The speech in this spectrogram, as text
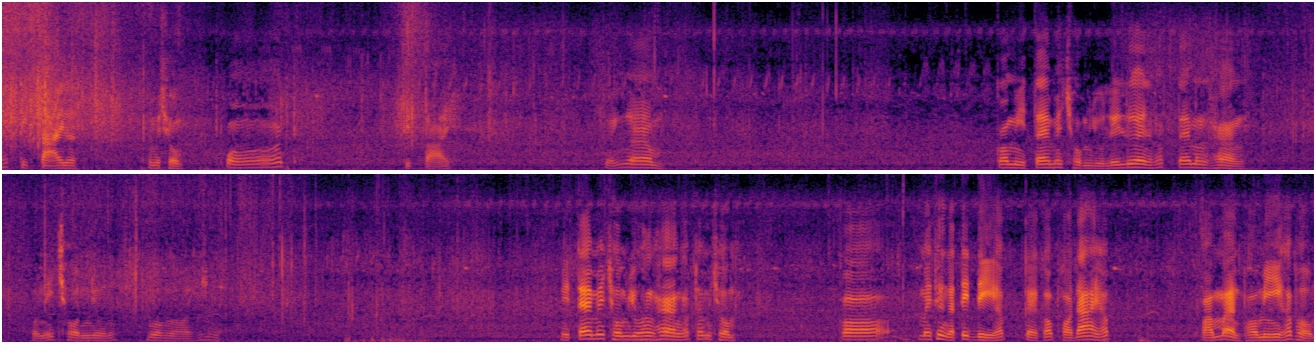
ครับ ติดตายเลยท่านผู้ชมปอดติดตาย สวยงาม ก็มีแต้มให้ชมอยู่เรื่อยๆนะครับ แต้มห่างๆตัวนี้ชนอยู่นะบวงลอยขึ้นมามีแต้มให้ชมอยู่ห่างๆครับท่านผู้ชม ก็ไม่ถึงกับติดดีครับ แต่ก็พอได้ครับ ความหม่านพอมีครับผม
